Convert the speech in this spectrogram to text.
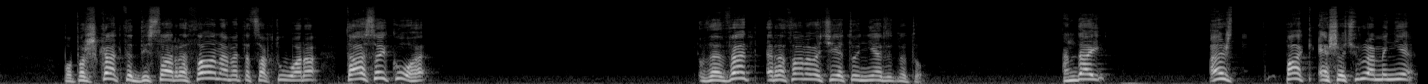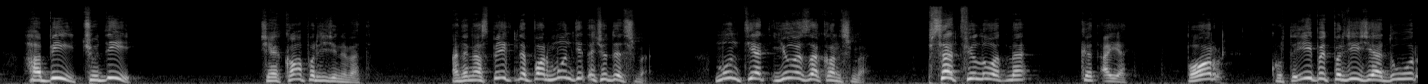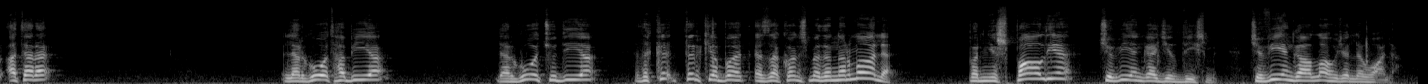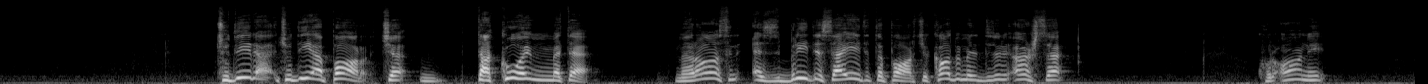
po për shkak të disa rrethanave të caktuara të asaj kohe. dhe vetë rrethanave që jetojnë njerëzit në to. Andaj është pak e shoqëruar me një habi, çudi që e ka përgjigjen e vet. Andaj në aspektin e parë mund të jetë e çuditshme. Mund të jetë jo e zakonshme. Pse të fillohet me këtë ajet? Por kur të jepet përgjigja e duhur, atëherë largohet habia Largohet çudia dhe kë, tërë kjo bëhet e zakonshme dhe normale për një shpallje që vjen nga i Gjithëdijshmi, që vjen nga Allahu xhelle ue ala. Çudira, çudia e parë që takohemi me te, me rastin e zbritjes së ajetit të parë, që ka të bëjë me diturinë është se Kurani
